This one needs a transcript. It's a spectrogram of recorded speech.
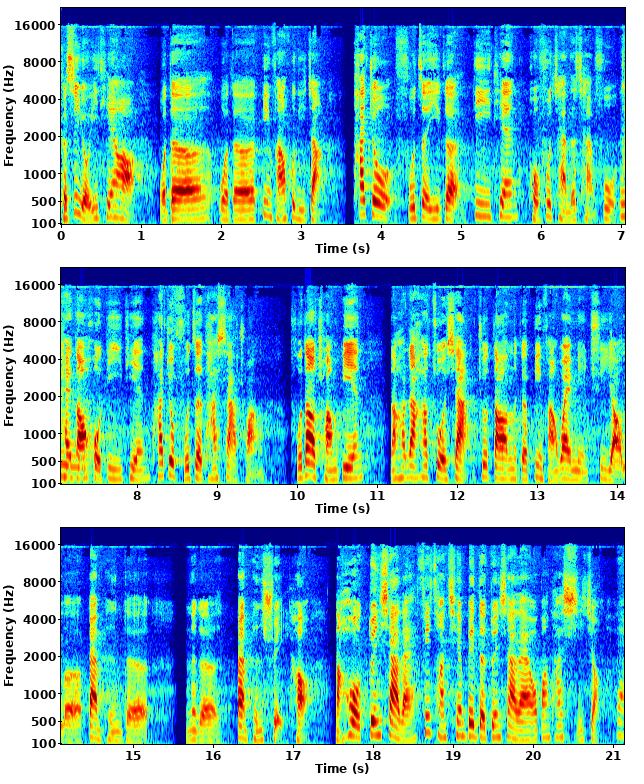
可是有一天啊，我的我的病房护理长他就扶着一个第一天剖腹产的产妇开刀后第一天，他就扶着她下床，扶到床边，然后让她坐下，就到那个病房外面去舀了半盆的那个半盆水，好。然后蹲下来，非常谦卑的蹲下来，我帮他洗脚。哇，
